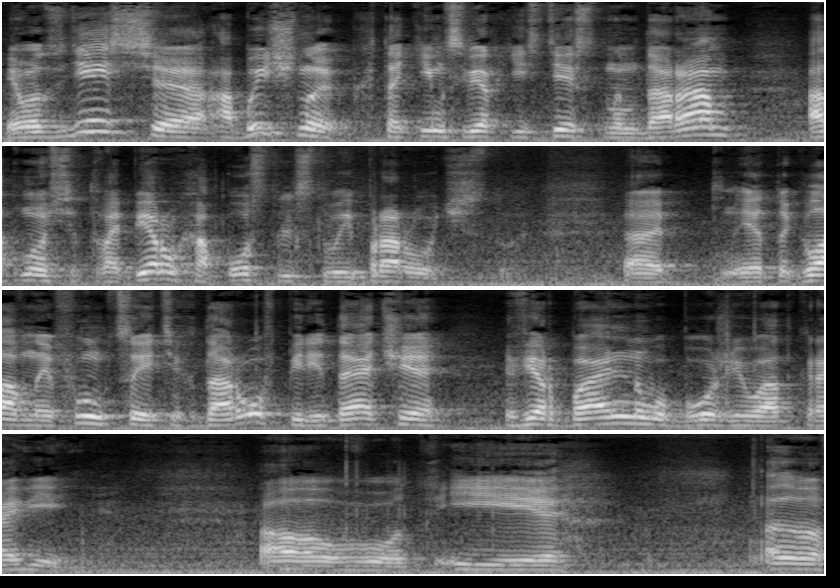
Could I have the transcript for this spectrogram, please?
И вот здесь э, обычно к таким сверхъестественным дарам относят, во-первых, апостольство и пророчество. А, это главная функция этих даров, передача вербального Божьего откровения. А, вот. И а,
